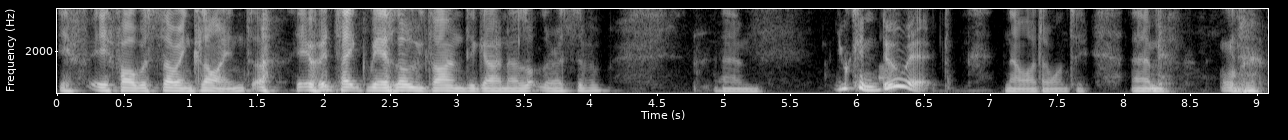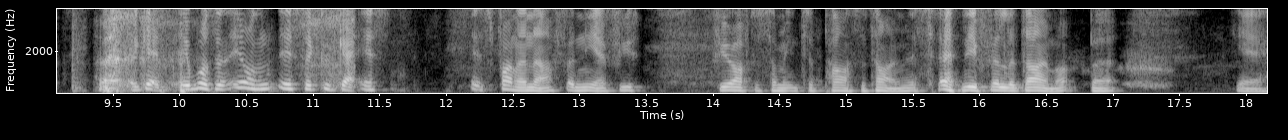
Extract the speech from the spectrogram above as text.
If if I was so inclined, it would take me a long time to go and unlock the rest of them. Um, You can do it. no, I don't want to. Um, again, it wasn't. It wasn't. It's a good game. It's it's fun enough, and yeah, if you if you're after something to pass the time, it certainly fill the time up. But yeah,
